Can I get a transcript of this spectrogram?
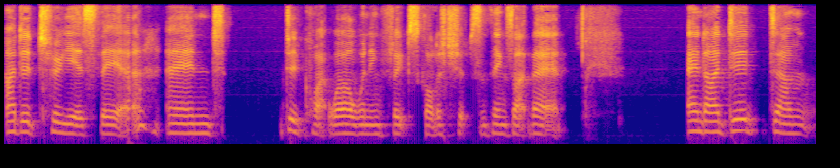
I did two years there and did quite well, winning flute scholarships and things like that. And I did um,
